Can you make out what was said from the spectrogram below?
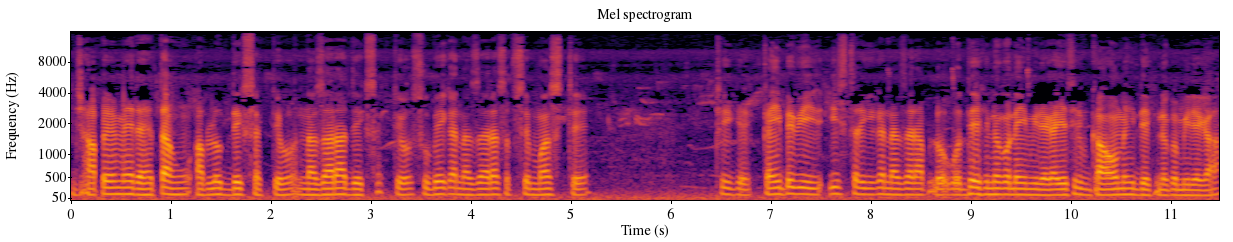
जहाँ पे मैं रहता हूँ, आप लोग देख सकते हो, नज़ारा देख सकते हो। सुबह का नज़ारा सबसे मस्त है। ठीक है, कहीं पे भी इस तरीके का नज़ारा आप लोगों को देखने को नहीं मिलेगा, ये सिर्फ़ गाँव में ही देखने को मिलेगा।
